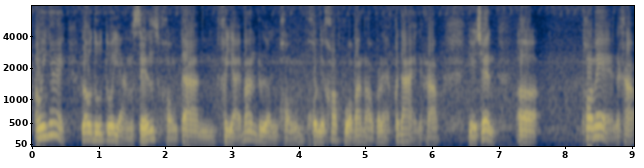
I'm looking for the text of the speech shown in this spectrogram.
เอาง่ายๆ เราดูตัวอย่างเซนส์ของการขยายบ้านเรือนของคนในครอบครัวบ้านเราก็แล้วก็ได้นะครับ อย่างเช่นพ่อแม่นะครับ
